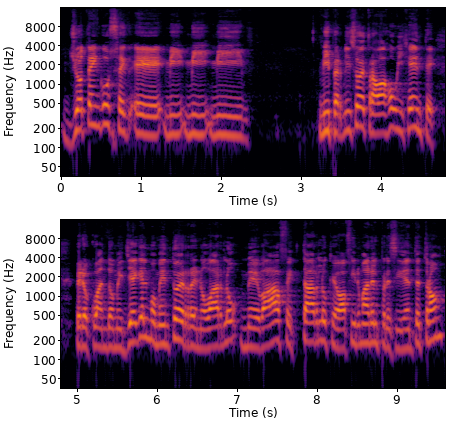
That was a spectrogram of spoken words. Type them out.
yo tengo eh, mi, mi, mi permiso de trabajo vigente, pero cuando me llegue el momento de renovarlo, ¿me va a afectar lo que va a firmar el presidente Trump?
